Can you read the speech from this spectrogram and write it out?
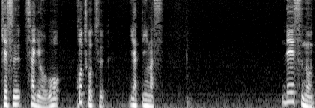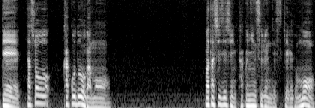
消す作業をコツコツやっています。ですので、多少過去動画も私自身確認するんですけれども、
